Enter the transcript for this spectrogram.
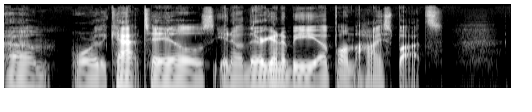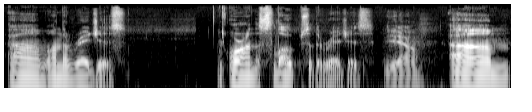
um, or the cattails. You know, they're going to be up on the high spots, um, on the ridges, or on the slopes of the ridges. yeah Um,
